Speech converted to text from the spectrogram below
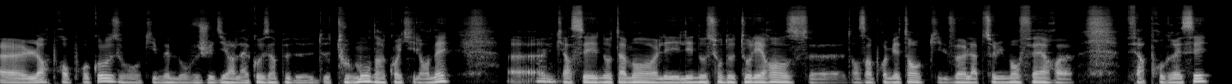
euh, leur propre cause ou qui même je vais dire la cause un peu de, de tout le monde hein, quoi qu'il en est euh, Oui. car c'est notamment les, les notions de tolérance euh, dans un premier temps qu'ils veulent absolument faire faire progresser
